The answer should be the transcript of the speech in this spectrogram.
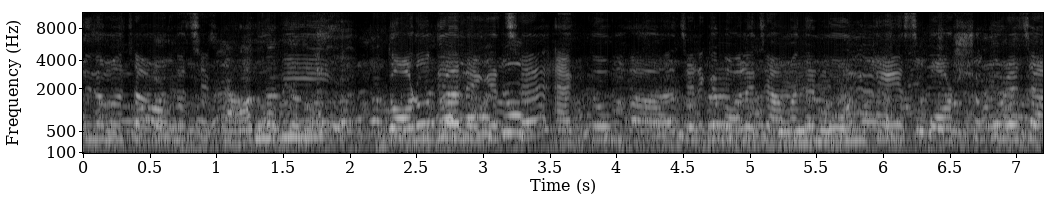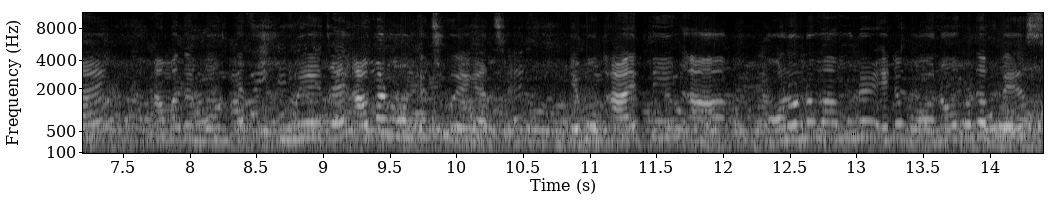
সিনেমাটা আমার কাছে খুবই দরদেয়া লেগেছে একদম যেটাকে বলে যে আমাদের মনকে স্পর্শ করে যায় আমাদের মনকে ছুঁয়ে যায় আমার মনকে ছুঁয়ে গেছে। এবং আই থিঙ্ক অনন্য মামুনের এটা one of the best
